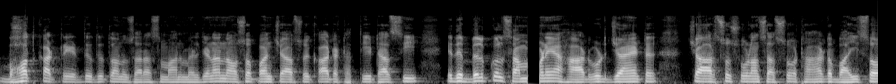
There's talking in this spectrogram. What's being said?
ਬਹੁਤ ਘੱਟ ਰੇਟ ਦੇ ਉੱਤੇ ਤੁਹਾਨੂੰ ਸਾਰਾ ਸਮਾਨ ਮਿਲ ਜਾਣਾ। 905 461 3888 ਇਹਦੇ ਬਿਲਕੁਲ ਸਾਹਮਣੇ ਆ hardwood giant 416 768 2200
